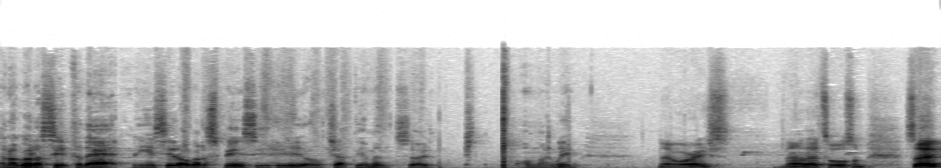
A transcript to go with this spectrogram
And I got a set for that. And he said, I've got a spare set here, I'll chuck them in. So on they went. No worries. No, that's awesome. So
